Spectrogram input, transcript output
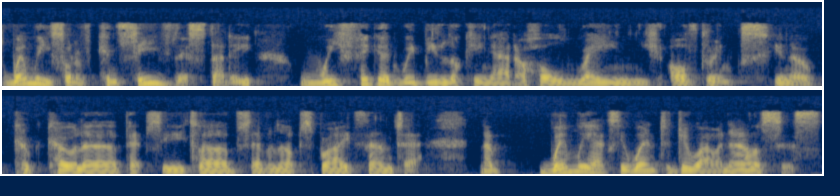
when we sort of conceived this study, we figured we'd be looking at a whole range of drinks, you know, Coca Cola, Pepsi, Club, 7 Up, Sprite, Now, when we actually went to do our analysis,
